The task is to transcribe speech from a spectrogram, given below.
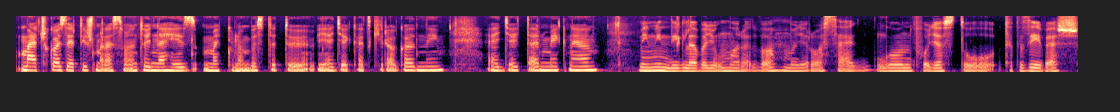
már csak azért is, mert ezt mondta, hogy nehéz megkülönböztető jegyeket kiragadni egy-egy terméknél. Még mindig le vagyunk maradva Magyarországon fogyasztó, tehát az éves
